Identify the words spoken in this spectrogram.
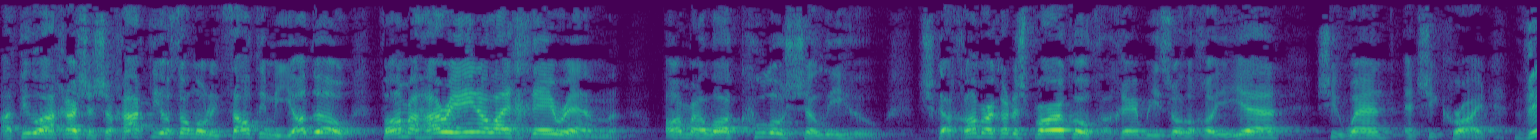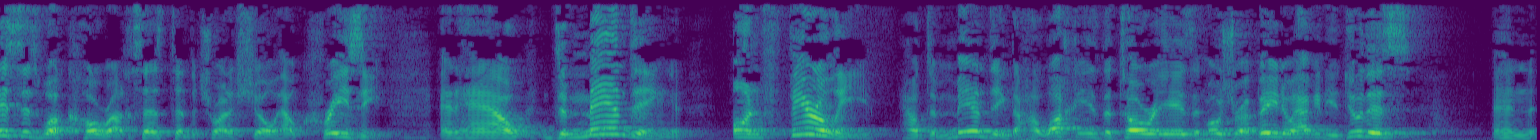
afilu achar sheshachakti osam lo nitzalti miyado, v'amar harein alai cherem. Amar Allah kulo shalihu. Shkachamar kadosh chachem b'yisrael She went and she cried. This is what Korach says to them to try to show how crazy and how demanding, unfairly, how demanding the halach is, the Torah is, and Moshe Rabbeinu, how can you do this? And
